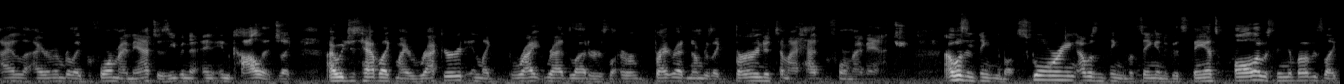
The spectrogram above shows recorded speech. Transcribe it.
Mm-hmm. I, I remember like before my matches, even in, in college, like I would just have like my record in like bright red letters or bright red numbers like burned into my head before my match. I wasn't thinking about scoring. I wasn't thinking about staying in a good stance. All I was thinking about is like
